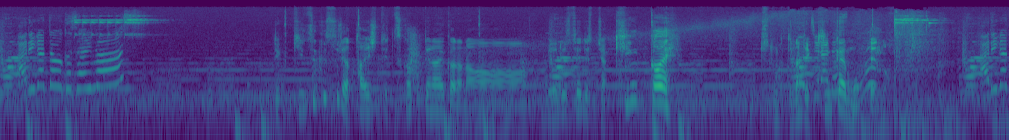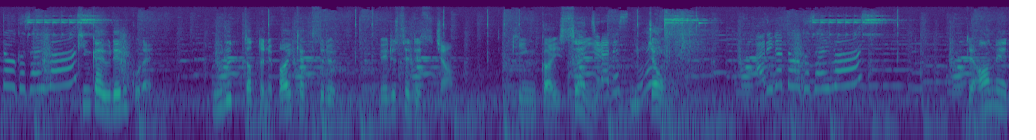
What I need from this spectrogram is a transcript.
ありがとうございます。で傷薬は大して使ってないからな。メルセデスちゃん金塊。ちょっと待ってなんで金塊持ってんの？ありがとうございます。金塊売れる？これ売るってあったね。売却する。メルセデスちゃん。金塊1000こちらですね。円売っちゃおう。ありがとうございます。でアネッ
